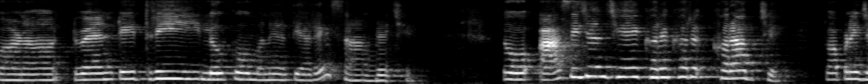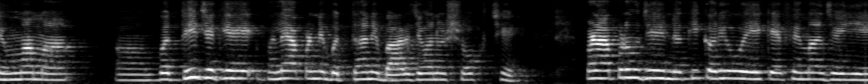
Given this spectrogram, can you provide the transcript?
પણ ટ્વેન્ટી થ્રી લોકો મને અત્યારે સાંભળે છે. તો આ સિઝન છે ખરેખર ખરાબ છે. તો આપણે જમવામાં બધી જગ્યાએ ભલે આપણને બધાને બહાર જવાનો શોખ છે, પણ આપણું જે નક્કી કર્યું હોય એ કેફેમાં જઈએ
